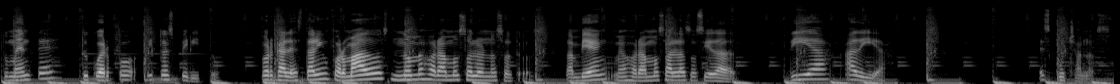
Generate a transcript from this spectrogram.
tu mente, tu cuerpo y tu espíritu. Porque al estar informados no mejoramos solo nosotros, también mejoramos a la sociedad, día a día. Escúchanos.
